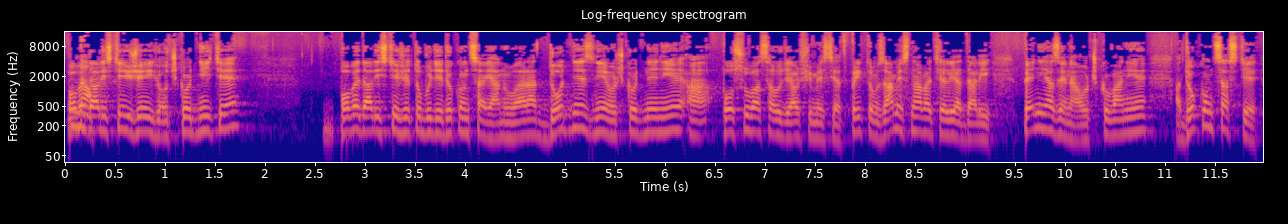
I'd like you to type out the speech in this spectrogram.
Povedali no. ste, že ich odškodníte, Povedali ste, že to bude do konca januára. Dodnes nie je odškodnenie a posúva sa o ďalší mesiac. Pritom zamestnávateľia dali peniaze na očkovanie a dokonca ste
